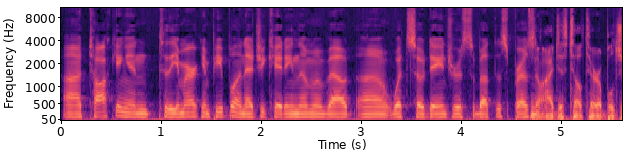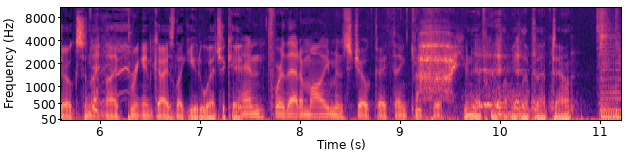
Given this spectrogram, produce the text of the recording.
uh, talking and to the American people and educating them about uh, what's so dangerous about this president. No, I just tell terrible jokes, and I bring in guys like you to educate. and for that emoluments joke, I thank you. For. You're never going to let me live that down.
